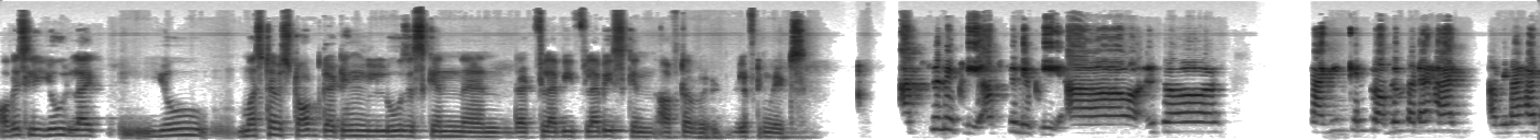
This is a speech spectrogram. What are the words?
Obviously, you like you must have stopped getting loose skin and that flabby flabby skin after lifting weights absolutely, absolutely. Uh, the saggy skin problem that I had. I mean, I had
